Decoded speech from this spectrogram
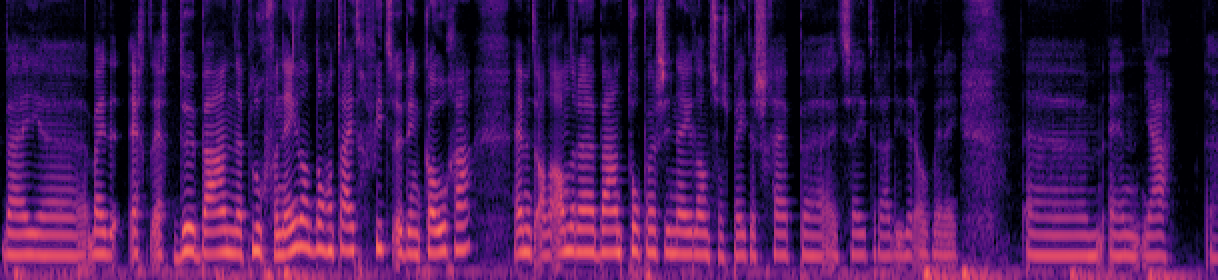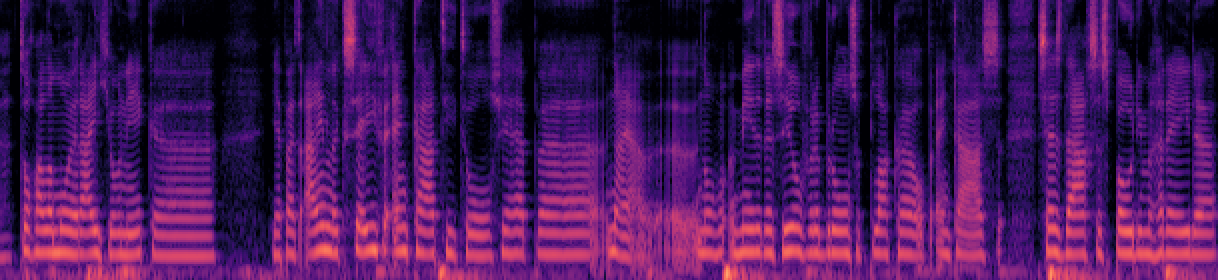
bij, eh, bij de, echt, echt de baanploeg van Nederland nog een tijd gefietst. Ubin Koga. Hè, met alle andere baantoppers in Nederland. Zoals Peter Schep, eh et cetera. Die er ook bij deed. En ja, toch wel een mooi rijtje hoor, Nick. Je hebt uiteindelijk zeven NK-titels. Je hebt eh, nou ja, eh, nog meerdere zilveren, bronzen plakken op NK's. Zesdaagse podium gereden.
